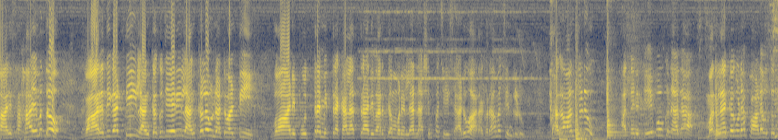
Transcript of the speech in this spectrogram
వారి సహాయముతో వారధి గట్టి లంకకు చేరి లంకలో ఉన్నటువంటి వాని పుత్రమిత్ర కలత్రాది వర్గమునిలా నశింప చేశాడు ఆ రఘురామచంద్రుడు. భగవంతుడు అతని తేపోకు నాదా మన లంక కూడా పాడవుతుంది.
